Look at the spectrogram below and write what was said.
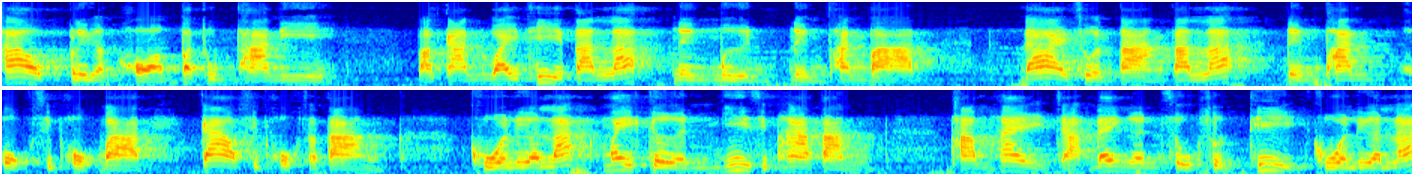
ข้าวเปลือกหอมปทุมธานี ประกันไว้ที่ตันละ 11,000 บาท ได้ส่วนต่างตันละ 1,066 บาท 96 สตางค์ครัวเรือนละไม่เกิน 25 ตันทำให้จะได้เงินสูงสุดที่ครัวเรือนละ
